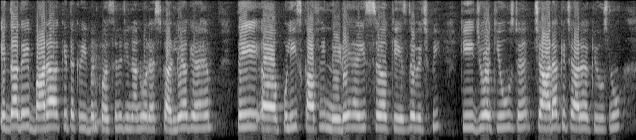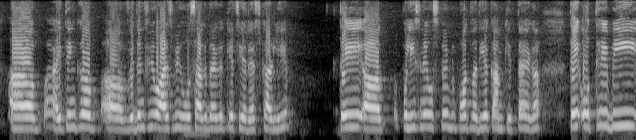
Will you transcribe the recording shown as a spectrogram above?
ਇਦਾਂ ਦੇ 12 ਕੇ ਤਕਰੀਬਨ ਪਰਸਨ ਜਿਨ੍ਹਾਂ ਨੂੰ ਅਰੈਸਟ ਕਰ ਲਿਆ ਗਿਆ ਹੈ। ਤੇ ਪੁਲਿਸ ਕਾਫੀ ਨੇੜੇ ਹੈ ਇਸ ਕੇਸ ਦੇ ਵਿੱਚ ਵੀ। ਕਿ ਜੋ ਅਕਿਊਜ਼ਡ ਹੈ, ਚਾਰਾ ਕੇ ਚਾਰਾ ਅਕਿਊਜ਼ ਨੂੰ I think within few hours ਵੀ ਹੋ ਸਕਦਾ ਹੈ ਕਿ ਅਸੀਂ ਅਰੈਸਟ ਕਰ ਲਈਏ। ਤੇ ਪੁਲਿਸ ਨੇ ਉਸ ਵਿੱਚ ਵੀ ਬਹੁਤ ਵਧੀਆ ਕੰਮ ਕੀਤਾ ਹੈਗਾ। ਤੇ ਉੱਥੇ ਵੀ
